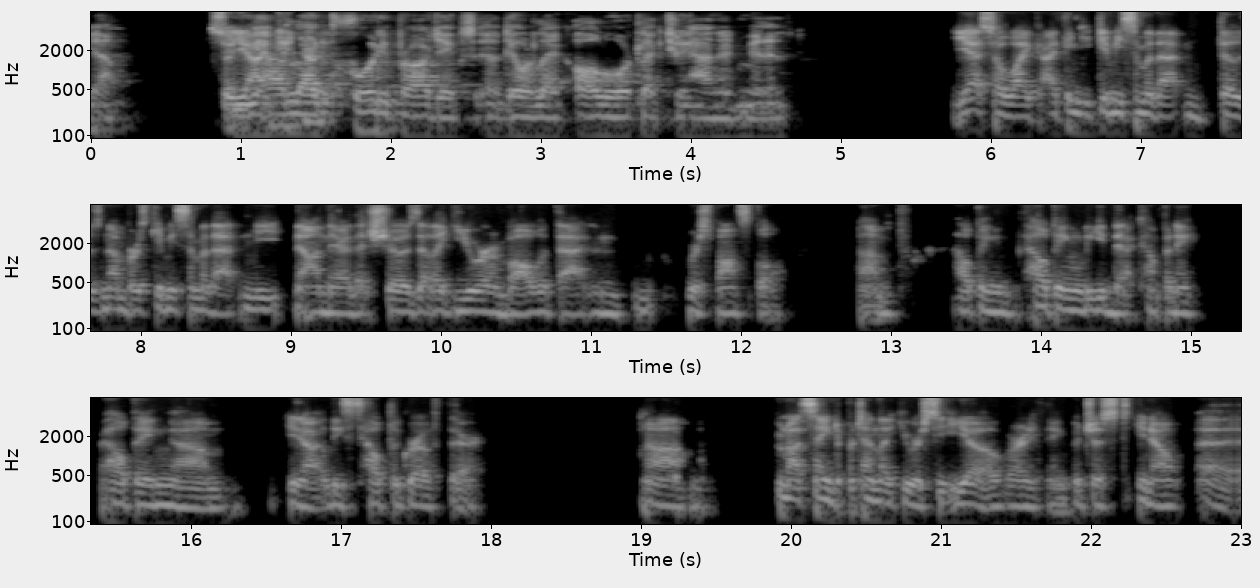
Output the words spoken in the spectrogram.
yeah. So yeah, we had like 40 projects. they were like all worth like 300 million. Yeah, so like I think you give me some of that those numbers, give me some of that meat on there that shows that like you were involved with that and responsible, um, helping helping lead that company, or helping um, you know at least help the growth there. Um, I'm not saying to pretend like you were CEO or anything, but just you know uh,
